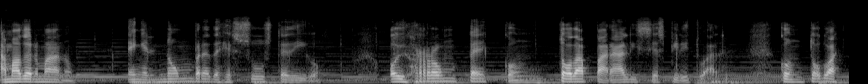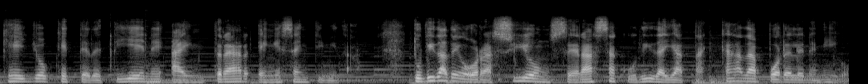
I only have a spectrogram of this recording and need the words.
Amado hermano, en el nombre de Jesús te digo, hoy rompe con toda parálisis espiritual, con todo aquello que te detiene a entrar en esa intimidad. Tu vida de oración será sacudida y atacada por el enemigo,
